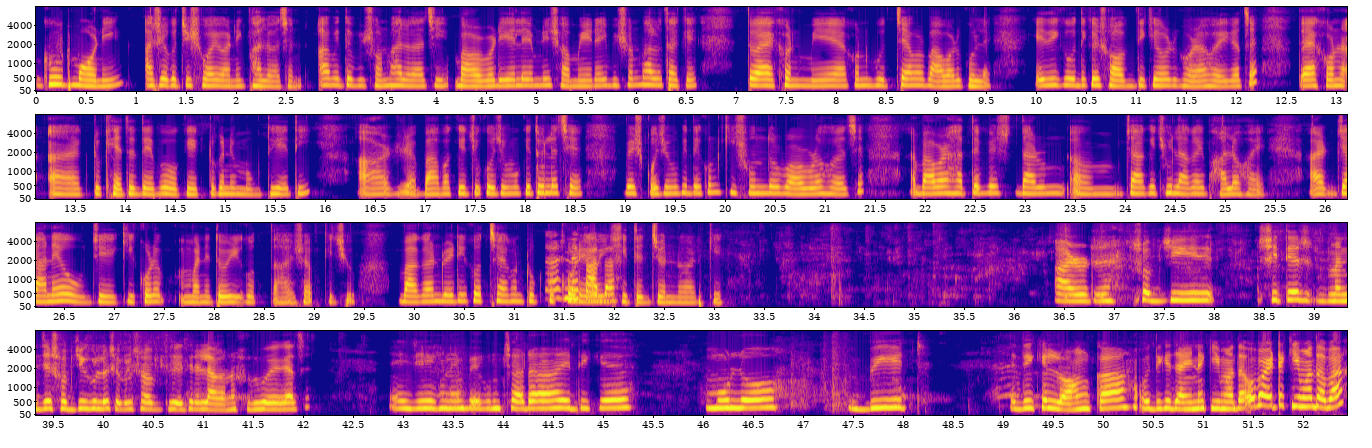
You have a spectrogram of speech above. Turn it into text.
Good morning আশা করছি সবাই অনেক ভালো আছেন। আমি তো ভীষণ ভালো আছি। বাবার বাড়ি এলে এমনি সব মেয়েরাই ভীষণ ভালো থাকে। তো এখন মেয়ে এখন ঘুরছে আমার বাবার কোলে। এদিকে ওদিকে সব দিকে ওর ঘোরা হয়ে গেছে। তো এখন একটু খেতে দেবো, ওকে একটুখানি মুখ ধুয়ে দিই। আর বাবা কিছু কচুমুখি তুলেছে বেশ কচুমুখি দেখুন কি সুন্দর বড় বড় হয়েছে। আর বাবার হাতে বেশ দারুণ যা কিছু লাগাই ভালো হয়। আর জানেও যে কি করে মানে তৈরি করতে হয় সব কিছু বাগান রেডি করছে এখন টুকটুক করে ওই শীতের জন্য আর কি। আর সবজি শীতের মানে যে সবজিগুলো সেগুলো সব ধীরে ধীরে লাগানো শুরু হয়ে গেছে। এই যে এখানে বেগুন চারা এদিকে মূলো, বিট, এদিকে লঙ্কা ওইদিকে জানি না কি মাদা। ও বা এটা কি মাদা বা?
